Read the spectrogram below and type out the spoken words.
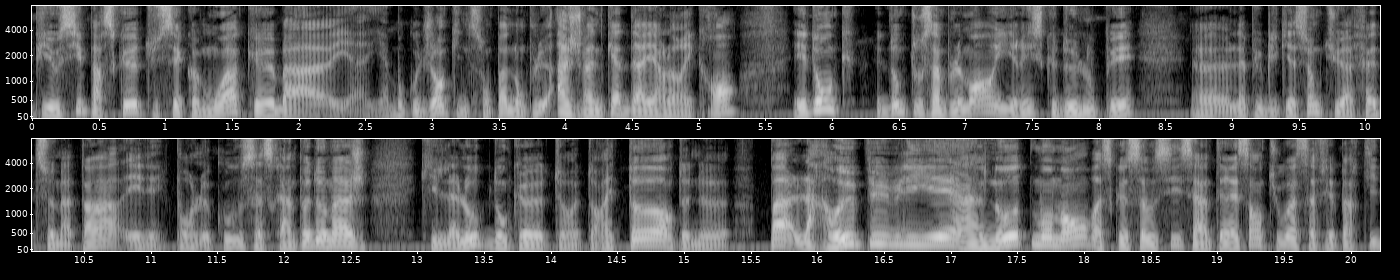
puis aussi parce que tu sais comme moi que bah il y, a beaucoup de gens qui ne sont pas non plus H24 derrière leur écran, et donc, et tout simplement ils risquent de louper euh, la publication que tu as faite ce matin. Et pour le coup, ça serait un peu dommage qu'il la loupe. Donc, euh, tu aurais tort de ne pas la republier à un autre moment, parce que ça aussi, c'est intéressant. Tu vois, ça fait partie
